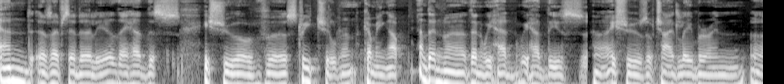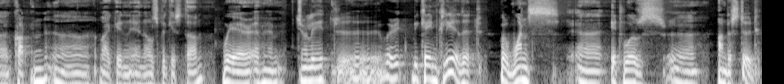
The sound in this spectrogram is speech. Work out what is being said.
and as I've said earlier, they had this issue of uh, street children coming up, and then uh, then we had we had these uh, issues of child labor in uh, cotton, like in in Uzbekistan where um, actually it, uh, where it became clear that well once uh, it was uh, understood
